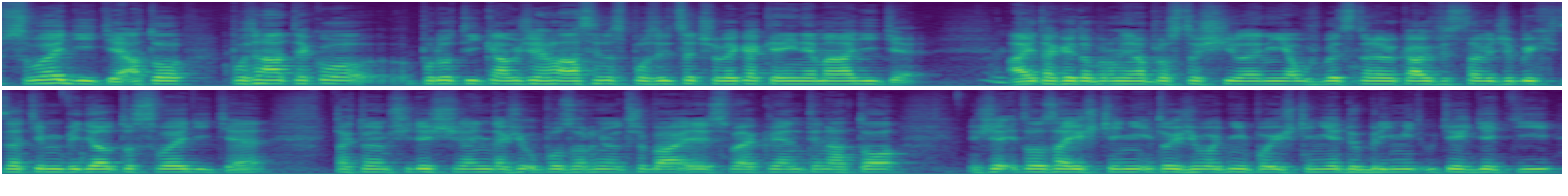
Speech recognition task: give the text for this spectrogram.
svoje dítě. A to pořád jako podotýkám, že hlásím z pozice člověka, který nemá dítě. A i tak je to pro mě naprosto šílený a už vůbec to nedokážu představit, že bych zatím viděl to svoje dítě, tak to mi přijde šílený, takže upozorňuji třeba i své klienty na to, že i to zajištění, i to životní pojištění je dobrý mít u těch dětí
